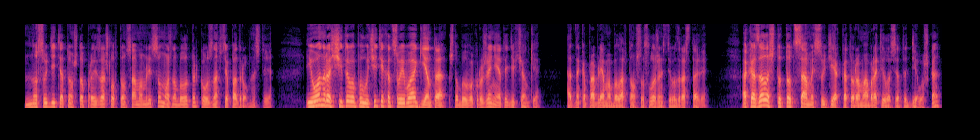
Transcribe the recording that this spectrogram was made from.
Но судить о том, что произошло в том самом лесу, можно было только узнав все подробности. И он рассчитывал получить их от своего агента, что был в окружении этой девчонки. Однако проблема была в том, что сложности возрастали. Оказалось, что тот самый судья, к которому обратилась эта девушка,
